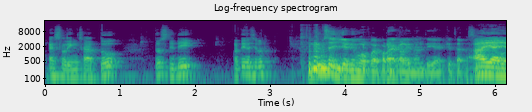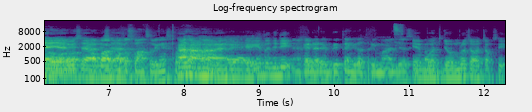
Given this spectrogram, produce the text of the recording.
eh seling satu terus jadi ngerti gak sih lu? Mungkin bisa jadi wallpapernya kali nanti ya kita kasih Ah, iya, iya, foto- iya, bisa, apa bisa. foto selang-selingnya seperti Hahaha, apa yang kayak kayak gitu jadi Ya, kayak dari berita yang kita terima aja sih ya paling. buat jomblo cocok sih.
